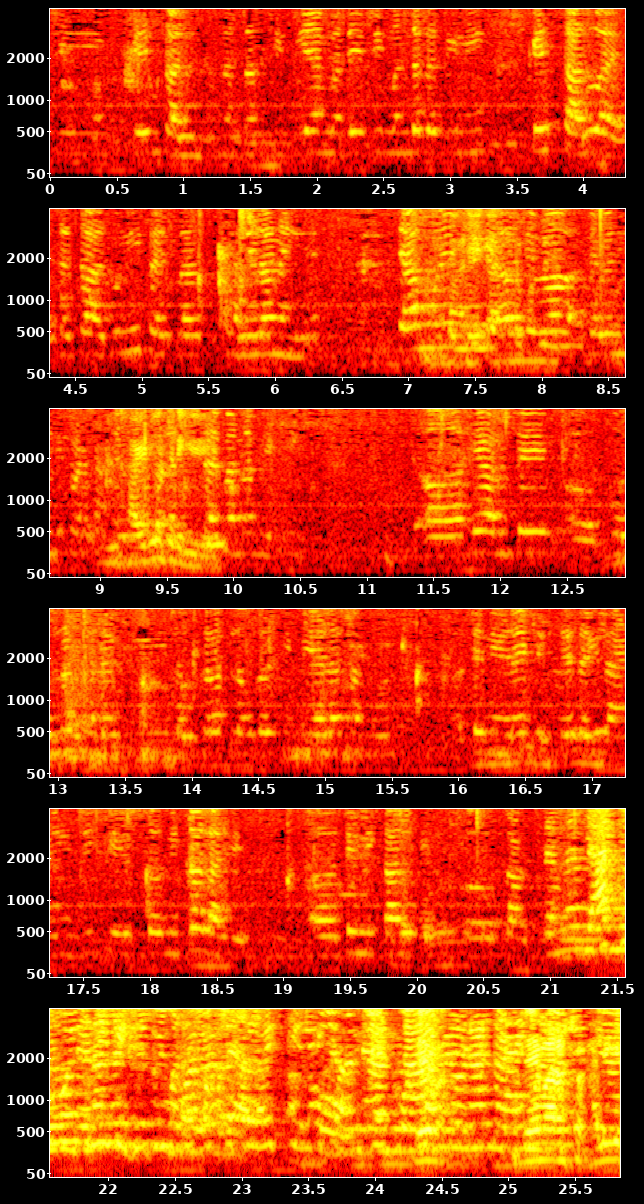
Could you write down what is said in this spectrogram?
जी केस चालू नंतर सीबीआयमध्ये जी मंदगतीने केस चालू आहे त्याचा अजूनही फैसला झालेला नाहीये. त्यामुळे मी जेव्हा देवेंद्र फडणवीस साहेबांना भेटली हे आमचे बोलणं झालं की लवकरात लवकर सीबीआयला सांगून अ, ते निर्णय घेतले जाईल आणि जी केसचा निकाल आहे ते निकाल पक्षप्रवेश केला हो, न्याय? मिळवण्यासाठी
